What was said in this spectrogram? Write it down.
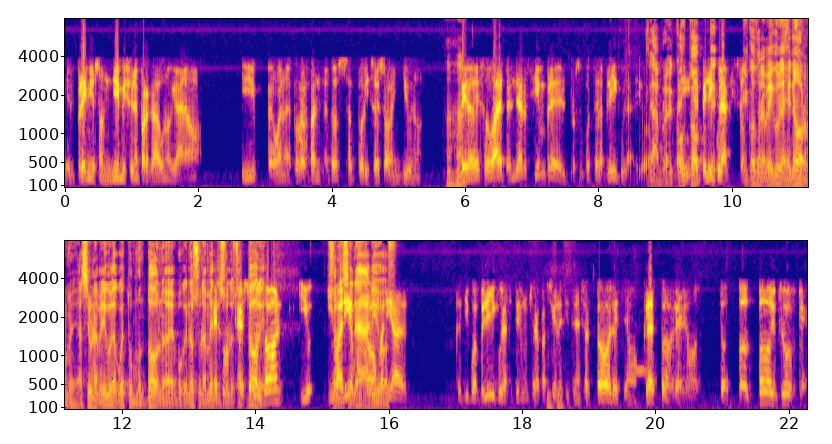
el premio son 10 millones para cada uno que ganó, y pero bueno, después de la pandemia todo se actualizó eso a 21. Ajá. Pero eso va a depender siempre del presupuesto de la película. Digo. Claro, pero el Hay- costo, hay películas que el, son- el costo de la película es enorme. Hacer una película cuesta un montón, ¿no? Porque no solamente es son un, los es un actores. montón y, y son varía un montón, escenarios. varía qué tipo de película, si tienes muchas locaciones, si tenés actores, digamos, qué actores, digamos, to- todo, todo influye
